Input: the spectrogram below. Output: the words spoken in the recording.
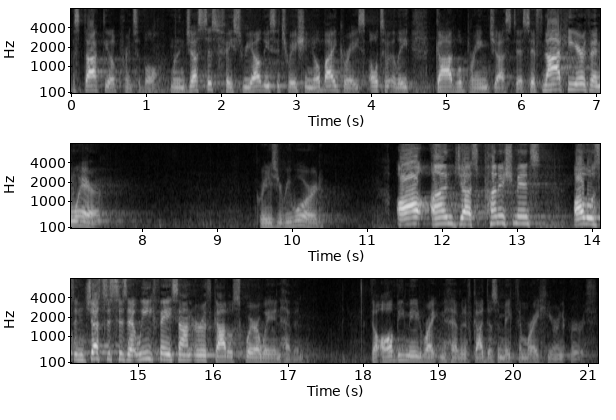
The Stockdale principle when injustice faces reality situation, know by grace, ultimately, God will bring justice. If not here, then where? great is your reward. All unjust punishments, all those injustices that we face on earth, God will square away in heaven. They'll all be made right in heaven if God doesn't make them right here on earth.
